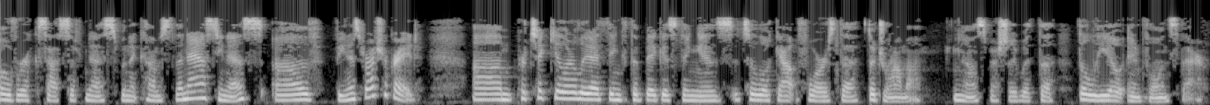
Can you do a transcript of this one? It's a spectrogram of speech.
over excessiveness when it comes to the nastiness of Venus retrograde. Um, particularly, I think the biggest thing is to look out for is the the drama, you know, especially with the the Leo influence there.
